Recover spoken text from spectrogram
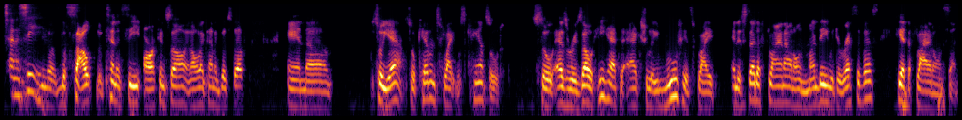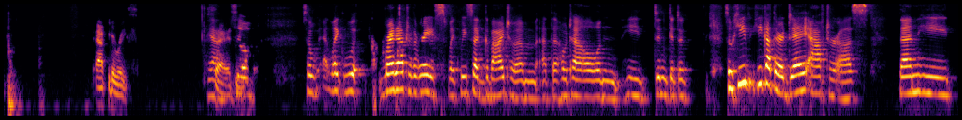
Tennessee, you know, the South, the Tennessee, Arkansas, and all that kind of good stuff. And uh, so, yeah, so Kevin's flight was canceled. So as a result, he had to actually move his flight. And instead of flying out on Monday with the rest of us, he had to fly out on Sunday after the race. Yeah. Sad. So, so like right after the race, like we said goodbye to him at the hotel, and he didn't get to. So he he got there a day after us. Then he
